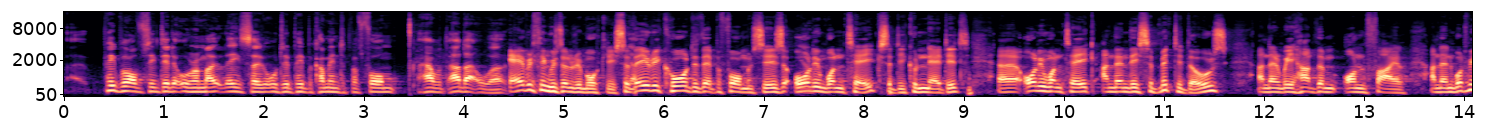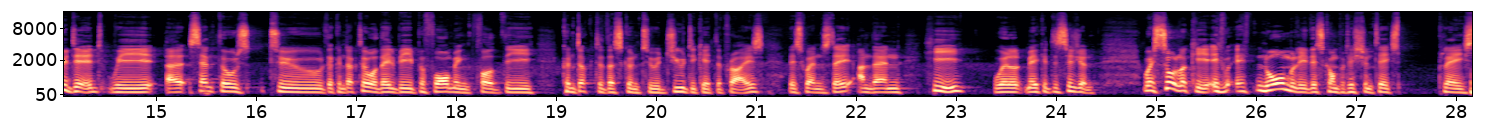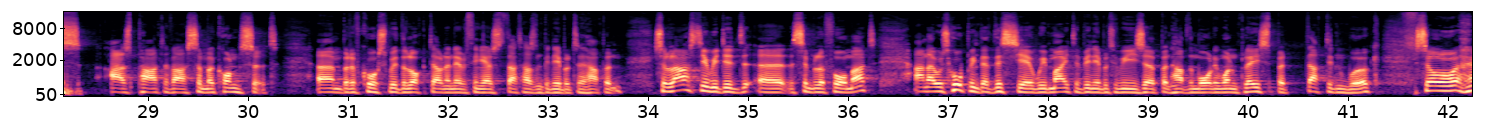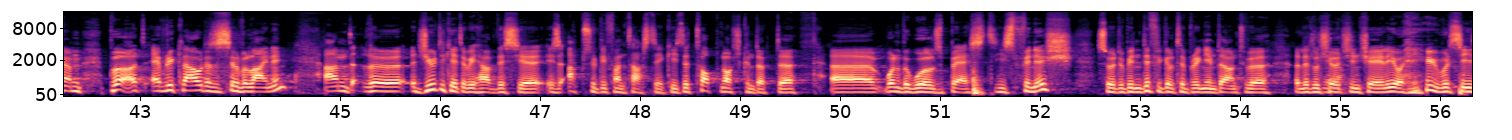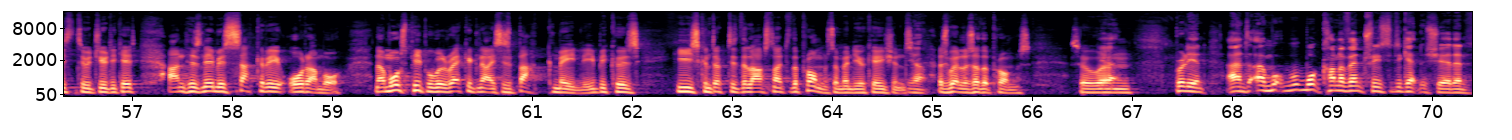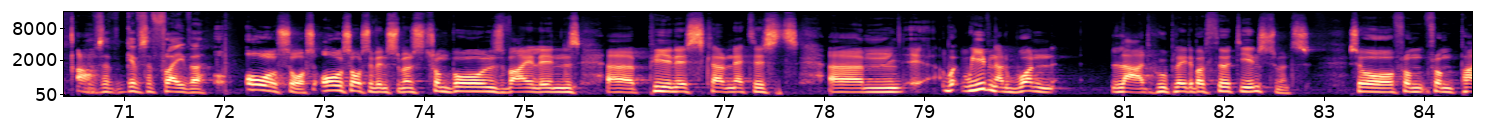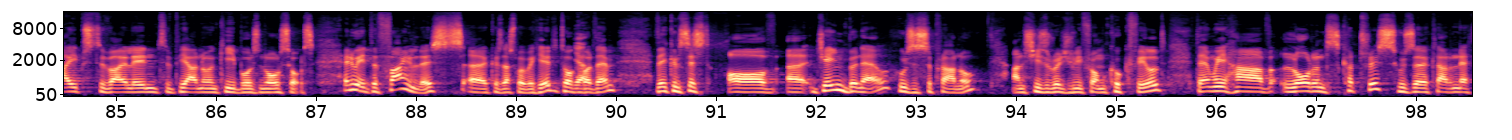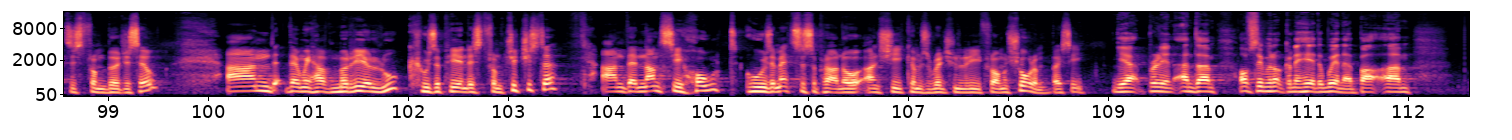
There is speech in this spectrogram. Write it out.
people obviously did it all remotely, so or did people come in to perform? How how'd that all work? Everything was done remotely. So they recorded their performances all in one take, so they couldn't edit, uh, all in one take, and then they submitted those, and then we had them on file. And then what we did, we uh, sent those to the conductor, or they'll be performing for the conductor that's going to adjudicate the prize this Wednesday, and then he will make a decision. We're so lucky. It, it, normally, this competition takes place as part of our summer concert. Um, but of course, with the lockdown and everything else, that hasn't been able to happen. So last year we did uh, a similar format, and I was hoping that this year we might have been able to ease up and have them all in one place, but that didn't work. So, um, but every cloud has a silver lining, and the adjudicator we have this year is absolutely fantastic. He's a top-notch conductor, uh, one of the world's best. He's Finnish, so it would have been difficult to bring him down to a, a little church in Chailey, or he would cease to adjudicate. And his name is Sakari Oramo. Now, most people will his back mainly because he's conducted the last night of the proms on many occasions, Yeah. as well as other proms. So, Yeah. um, Brilliant. And um, what, what kind of entries did you get this year then? Ah. Give us a, give us a flavour. all sorts, all sorts of instruments, trombones, violins, uh, pianists, clarinetists. Um, we even had one lad who played about 30 instruments. So from, from pipes to violin to piano and keyboards and all sorts. Anyway, the finalists, because that's why we're here to talk Yeah. about them, they consist of uh, Jane Burnell, who's a soprano, and she's originally from Cuckfield. Then we have Lawrence Cutris, who's a clarinetist from Burgess Hill. And then we have Maria Luke, who's a pianist from Chichester. And then Nancy Holt, who's a mezzo soprano, and she comes originally from Shoreham by sea. Yeah, brilliant. And um, obviously, we're not going to hear the winner, but um,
